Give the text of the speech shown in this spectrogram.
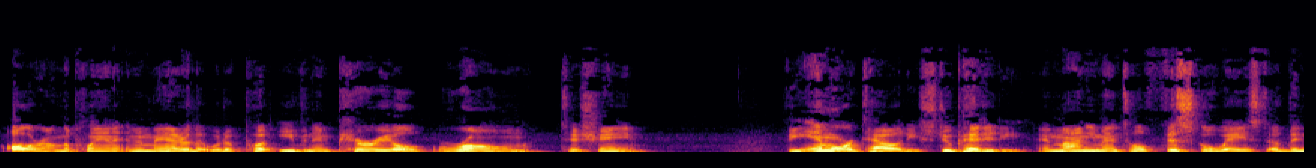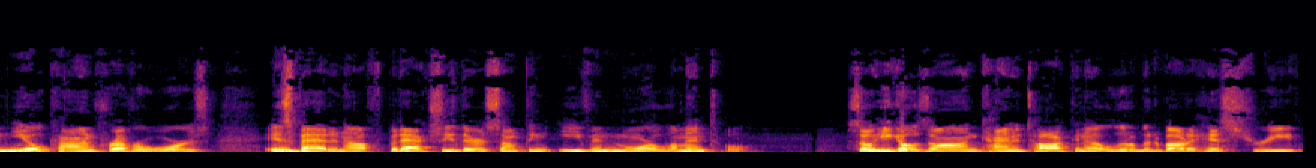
all around the planet in a manner that would have put even imperial Rome to shame. The immortality, stupidity, and monumental fiscal waste of the neocon forever wars is bad enough, but actually there is something even more lamentable. So he goes on, kind of talking a little bit about a history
